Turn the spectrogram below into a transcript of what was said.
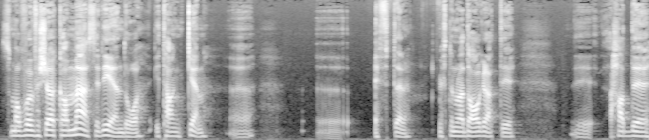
så man får väl försöka ha med sig det ändå i tanken. Eh, eh, efter, efter några dagar att det, det hade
